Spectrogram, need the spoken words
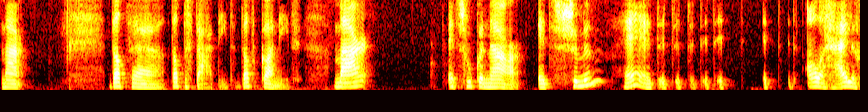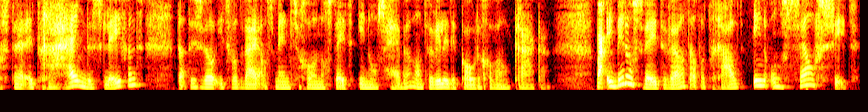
Maar dat, uh, dat bestaat niet, dat kan niet. Maar het zoeken naar het summum, hè, het, het, het, het, het, het, het, het allerheiligste, het geheim des levens, dat is wel iets wat wij als mensen gewoon nog steeds in ons hebben, want we willen de code gewoon kraken. Maar inmiddels weten we dat het goud in onszelf zit.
